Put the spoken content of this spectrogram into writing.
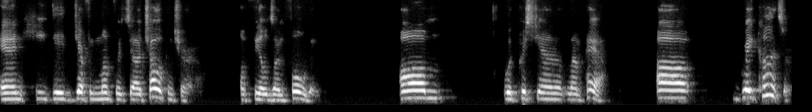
and he did Jeffrey Mumford's uh, cello concerto of Fields Unfolding um, with Christiana Lamprea. Uh, great concert.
